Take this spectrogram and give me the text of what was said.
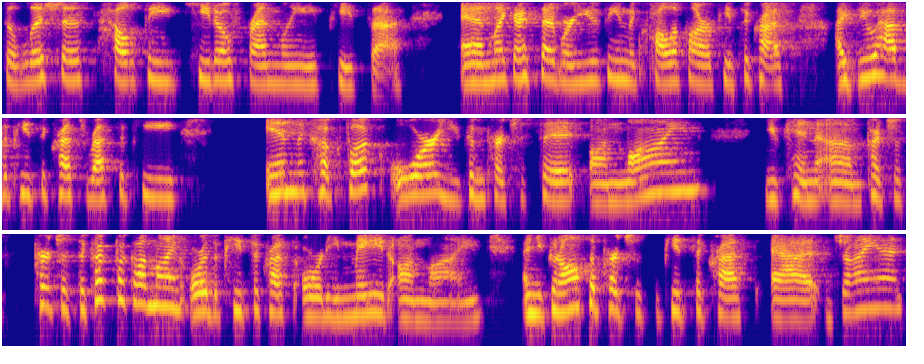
delicious, healthy, keto friendly pizza. And like I said, we're using the cauliflower pizza crust. I do have the pizza crust recipe in the cookbook, or you can purchase it online. You can um, purchase purchase the cookbook online or the pizza crust already made online. And you can also purchase the pizza crust at Giant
